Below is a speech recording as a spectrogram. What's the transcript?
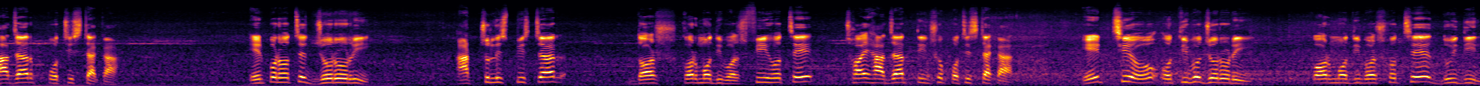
হাজার পঁচিশ টাকা। এরপর হচ্ছে জরুরি, আটচল্লিশ পৃষ্ঠার দশ কর্মদিবস ফি হচ্ছে ছয় হাজার তিনশো পঁচিশ টাকা। এর চেয়েও অতীব জরুরি কর্মদিবস হচ্ছে দুই দিন।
